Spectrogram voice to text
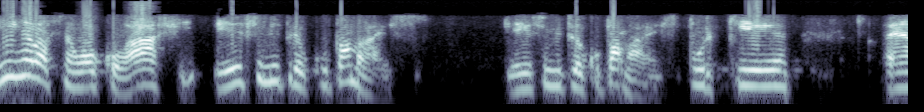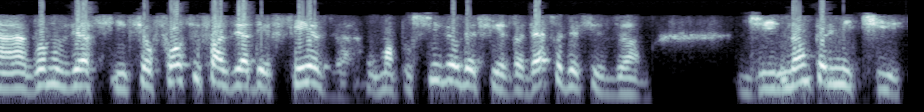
em relação ao COAF, esse me preocupa mais. Esse me preocupa mais, porque é, vamos dizer assim, se eu fosse fazer a defesa, uma possível defesa dessa decisão de não permitir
